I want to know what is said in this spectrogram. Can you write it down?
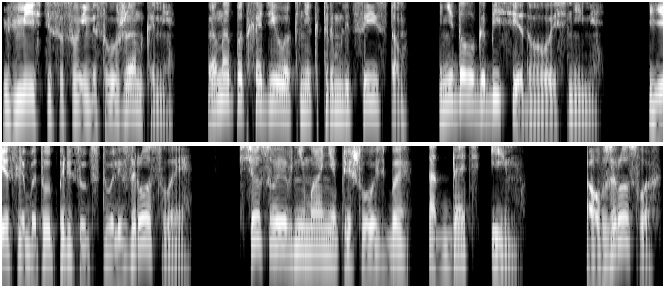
Вместе со своими служанками она подходила к некоторым лицеистам и недолго беседовала с ними. Если бы тут присутствовали взрослые, все свое внимание пришлось бы отдать им. А у взрослых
